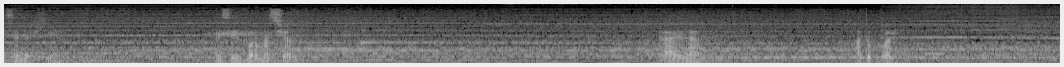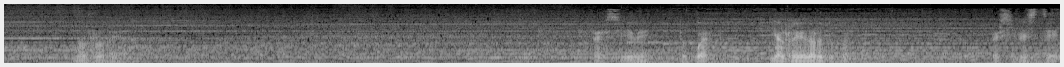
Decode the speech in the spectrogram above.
esa energía, esa información. Tráela a tu cuerpo. Nos rodea. Percibe tu cuerpo y alrededor de tu cuerpo. Percibe este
